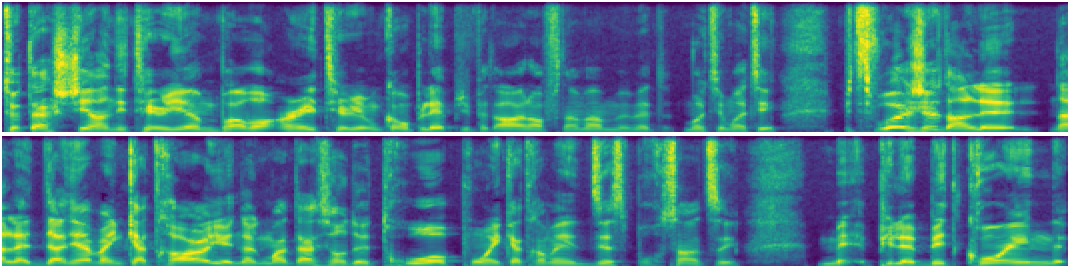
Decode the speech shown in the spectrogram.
tout acheter en Ethereum pour avoir un Ethereum complet puis j'ai fait ah non finalement me mettre moitié moitié. Puis tu vois juste dans le dans la dernière 24 heures, il y a une augmentation de 3.90% tu sais. Mais puis le Bitcoin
